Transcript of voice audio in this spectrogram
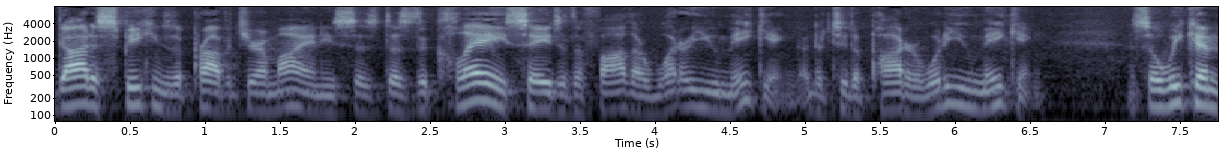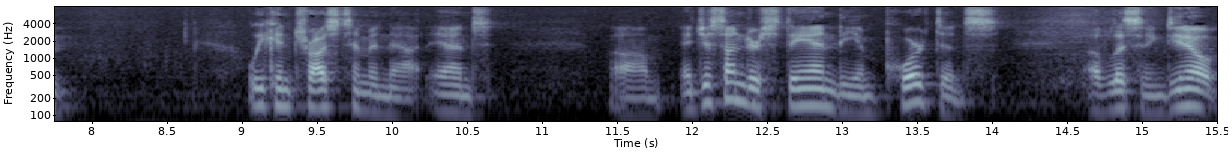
God is speaking to the prophet Jeremiah, and he says, "Does the clay say to the father, What are you making?' Or to the potter, What are you making?" And so we can we can trust Him in that, and um, and just understand the importance of listening. Do you know?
